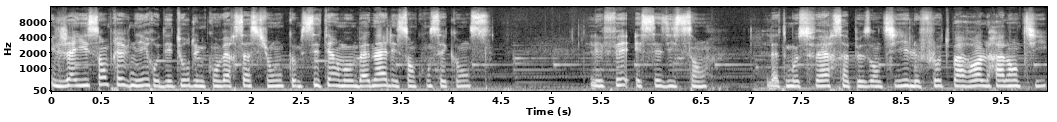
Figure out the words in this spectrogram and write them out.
Il jaillit sans prévenir au détour d'une conversation, comme si c'était un mot banal et sans conséquence. L'effet est saisissant. L'atmosphère s'apesantit, le flot de paroles ralentit.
